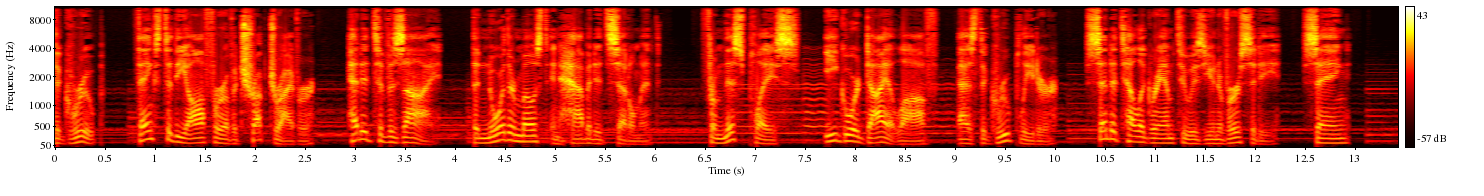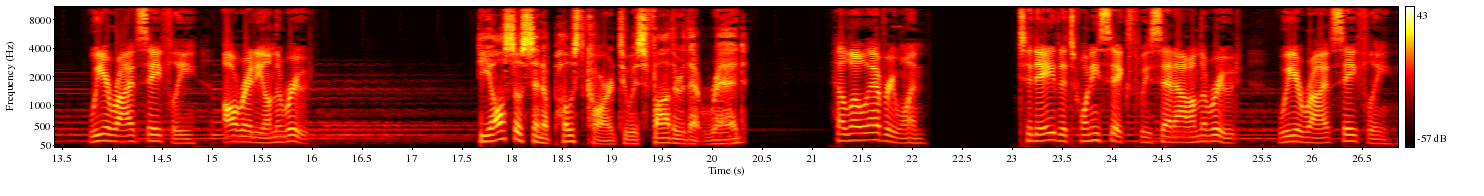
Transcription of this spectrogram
The group, thanks to the offer of a truck driver, headed to Vazai, the northernmost inhabited settlement. From this place, Igor Dyatlov, as the group leader, sent a telegram to his university, saying, We arrived safely, already on the route. He also sent a postcard to his father that read, Hello everyone. Today the 26th we set out on the route, we arrived safely.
